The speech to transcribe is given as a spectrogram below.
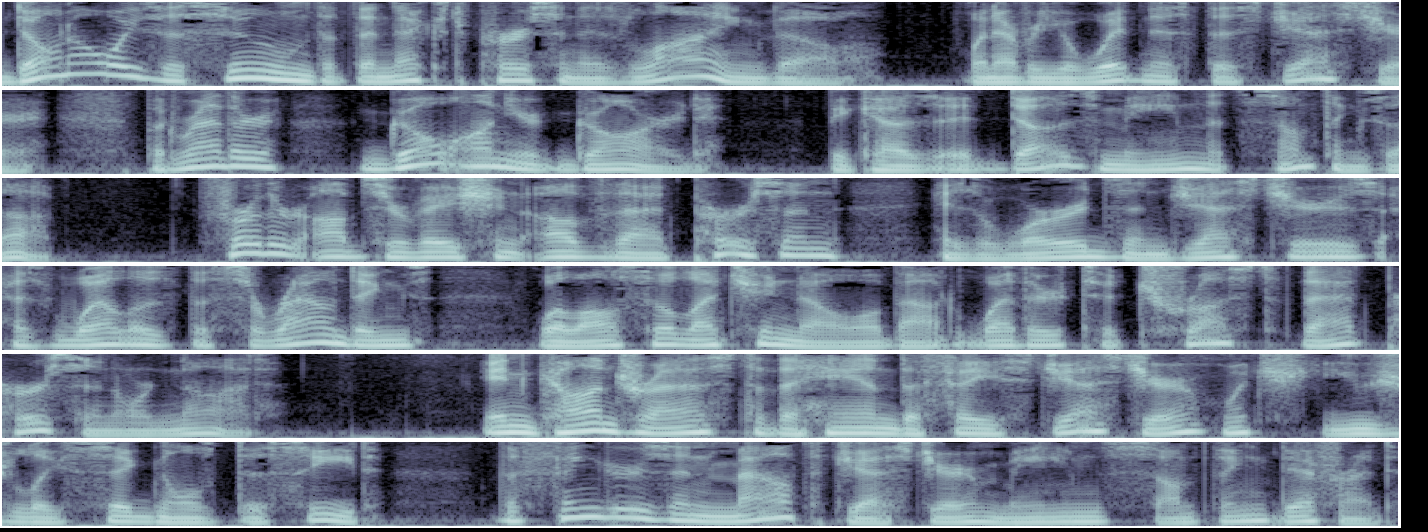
Don't always assume that the next person is lying though whenever you witness this gesture, but rather go on your guard because it does mean that something's up. Further observation of that person, his words and gestures, as well as the surroundings, will also let you know about whether to trust that person or not. In contrast to the hand-to-face gesture, which usually signals deceit, the fingers and mouth gesture means something different.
